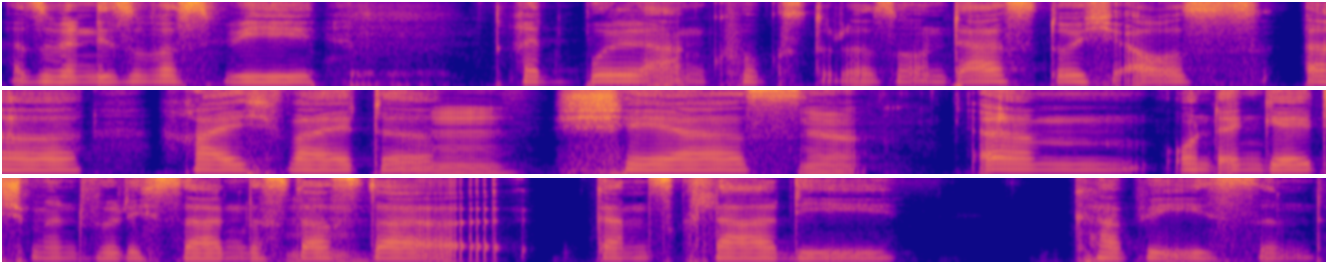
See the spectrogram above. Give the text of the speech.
Also wenn du sowas wie Red Bull anguckst oder so, und da ist durchaus äh, Reichweite, Mhm. Shares Ja, ähm, und Engagement, würde ich sagen, dass das Mhm. da ganz klar die KPIs sind.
